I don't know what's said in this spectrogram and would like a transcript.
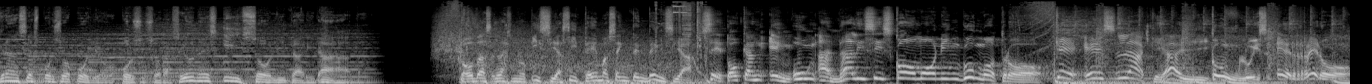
Gracias por su apoyo, por sus oraciones y solidaridad. Todas las noticias y temas en tendencia se tocan en un análisis como ningún otro. ¿Qué es la que hay? Con Luis Herrero.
